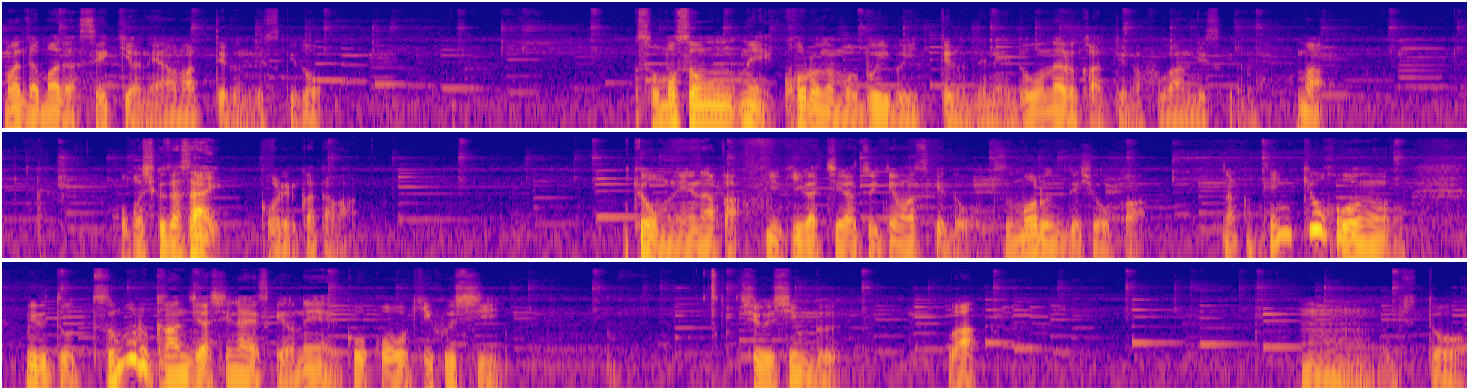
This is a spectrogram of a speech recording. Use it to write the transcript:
まだまだ席はね余ってるんですけど。そもそもねコロナもブイブイいってるんでねどうなるかっていうのは不安ですけどね。まあお越しください来れる方は。今日もねなんか雪がちらついてますけど積もるんでしょうか。なんか天気予報の見ると積もる感じはしないですけどね。ここ岐阜市中心部は。うんちょっと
